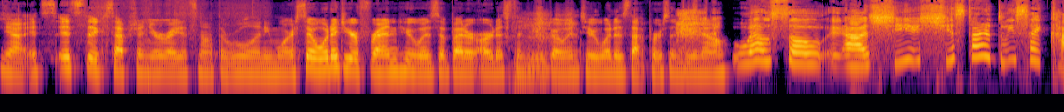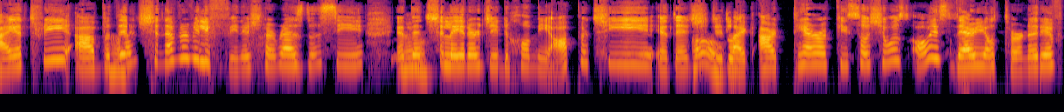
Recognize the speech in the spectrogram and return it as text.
Yeah. It's, it's the exception. You're right. It's not the rule anymore. So what did your friend who was a better artist than you go into? What does that person do now? Well, so, uh, she, she started doing psychiatry, uh, but oh. then she never really finished her residency. And oh. then she later did homeopathy and then she oh. did like art therapy therapy. So she was always very alternative.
